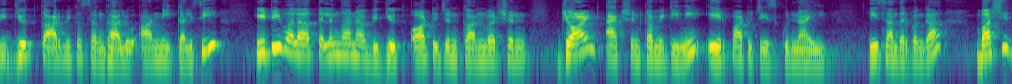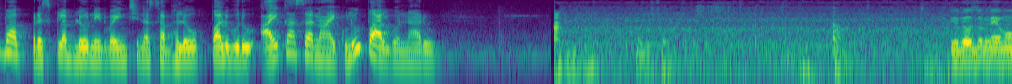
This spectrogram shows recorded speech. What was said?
విద్యుత్ కార్మిక సంఘాలు అన్నీ కలిసి ఇటీవల తెలంగాణ విద్యుత్ ఆర్టిజన్ కన్వర్షన్ జాయింట్ యాక్షన్ కమిటీని ఏర్పాటు చేసుకున్నాయి. ఈ సందర్భంగా బషీర్బాగ్ ప్రెస్ క్లబ్లో నిర్వహించిన సభలో పలువురు ఐకాసా నాయకులు పాల్గొన్నారు. ఈరోజు మేము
